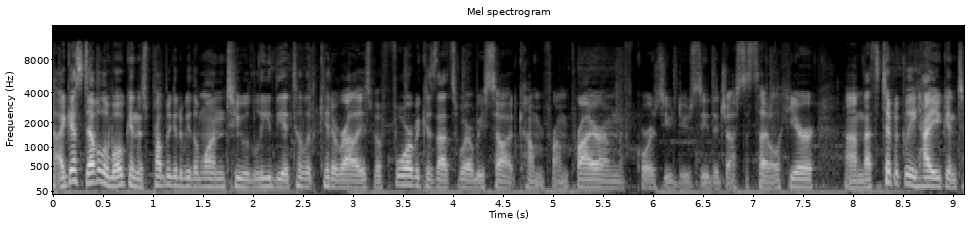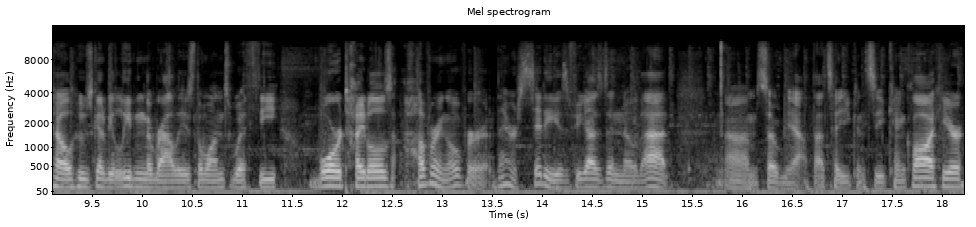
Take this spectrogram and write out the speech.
I guess Devil Awoken is probably going to be the one to lead the Attila Takeda rallies before because that's where we saw it come from prior. And of course, you do see the Justice title here. Um, that's typically how you can tell who's going to be leading the rallies, the ones with the war titles hovering over their cities. If you guys didn't know that, um, so yeah that's how you can see King Claw here.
